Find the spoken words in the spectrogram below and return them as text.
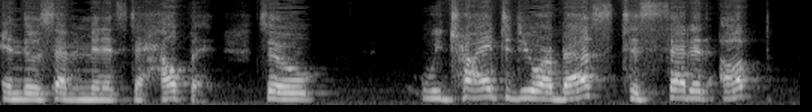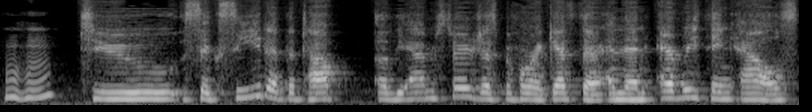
in those seven minutes to help it. So we tried to do our best to set it up mm-hmm. to succeed at the top of the atmosphere just before it gets there, and then everything else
